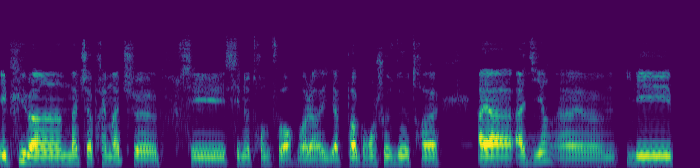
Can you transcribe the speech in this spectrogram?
Et puis, ben, match après match, c'est notre homme fort. Voilà, il n'y a pas grand-chose d'autre à, dire. il est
